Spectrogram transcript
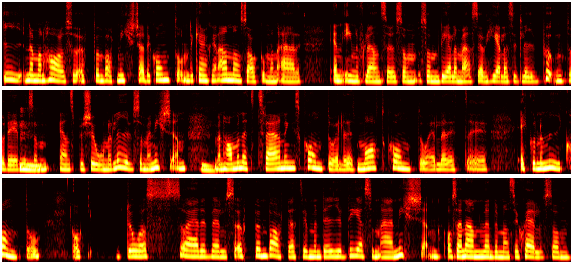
i, när man har så uppenbart nischade konton. Det kanske är en annan sak om man är en influencer som, som delar med sig av hela sitt liv, punkt. Och det är liksom mm. ens person och liv som är nischen. Mm. Men har man ett träningskonto eller ett matkonto eller ett eh, ekonomikonto och då så är det väl så uppenbart att ja, men det är ju det som är nischen. Och sen använder man sig själv som,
